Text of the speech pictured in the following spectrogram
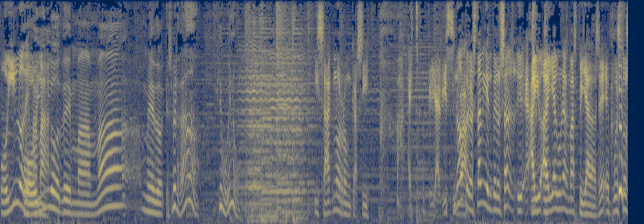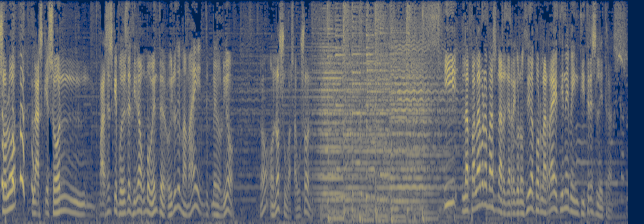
Oí lo de mamá. lo de mamá me do- Es verdad. Qué bueno. Isaac no ronca así. Está pilladísimo. No, pero está bien, pero ¿sabes? Eh, hay, hay algunas más pilladas, ¿eh? He puesto solo las que son frases que puedes decir en algún momento. Oí lo de mamá y me dolió. ¿No? O no subas, abusón. Y la palabra más larga reconocida por la RAE tiene 23 letras.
